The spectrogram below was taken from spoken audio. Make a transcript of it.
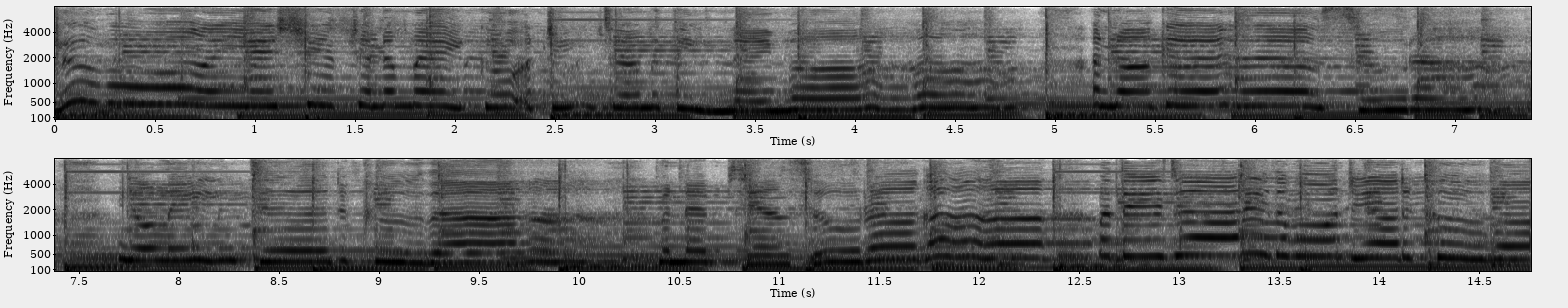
လူဘဝရဲ့ရှိဖြစ်နေမိတ်ကိုအတိအကျမသိနိုင်ပါအနာဂတ်ဆိုတာညှို့လင်းတဲ့တစ်ခုသာမနှက်ပြန်ဆိုတာကမတိကြတဲ့သဘောတရားတစ်ခုပါ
